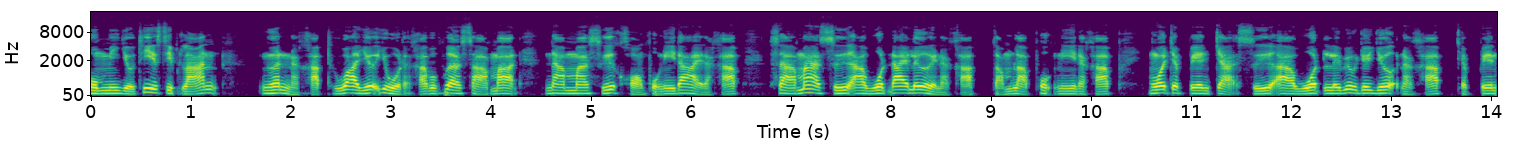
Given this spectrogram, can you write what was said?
ผมมีอยู่ที่ 10 ล้าน เงินนะครับ ถือว่าเยอะอยู่นะครับเพื่อนๆสามารถนำมาซื้อของพวกนี้ได้นะครับ สามารถซื้ออาวุธได้เลยนะครับสำหรับพวกนี้นะครับไม่ว่าจะเป็นจะซื้ออาวุธเลเวลเยอะๆนะครับ จะเป็น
